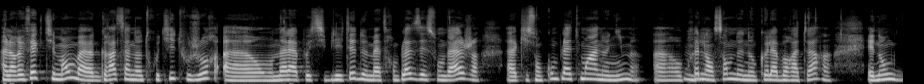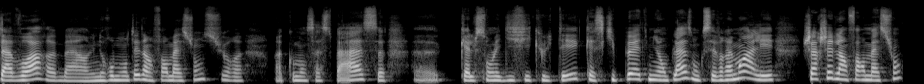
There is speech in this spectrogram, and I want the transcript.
Alors effectivement, bah, grâce à notre outil toujours, on a la possibilité de mettre en place des sondages qui sont complètement anonymes auprès de mmh. l'ensemble de nos collaborateurs et donc d'avoir bah, une remontée d'informations sur bah, comment ça se passe, quelles sont les difficultés, qu'est-ce qui peut être mis en place. Donc c'est vraiment aller chercher de l'information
